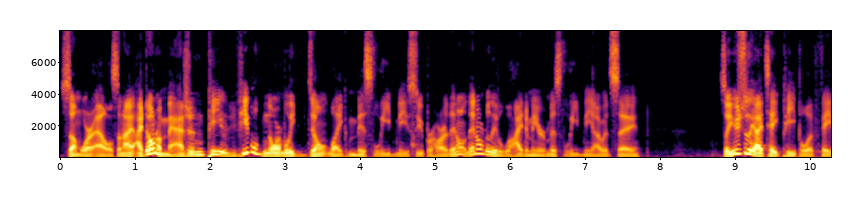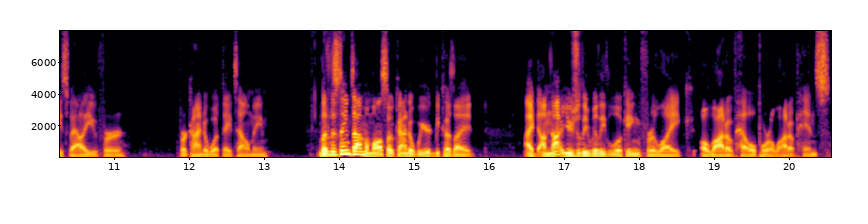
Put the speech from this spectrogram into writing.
somewhere else, and I, I don't imagine pe people normally don't like mislead me super hard. They don't. They don't really lie to me or mislead me. I would say. So usually I take people at face value for for kind of what they tell me. But at the same time, I'm also kind of weird because I, I, am not usually really looking for like a lot of help or a lot of hints.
